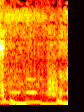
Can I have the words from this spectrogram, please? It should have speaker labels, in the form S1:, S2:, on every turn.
S1: you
